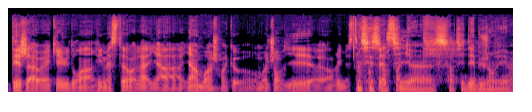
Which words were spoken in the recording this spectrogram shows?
Déjà, ouais, qui a eu droit à un remaster là il y a, il y a un mois, je crois qu'au mois de janvier, euh, un remaster. C'est sorti, euh, sorti, début janvier, ouais.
